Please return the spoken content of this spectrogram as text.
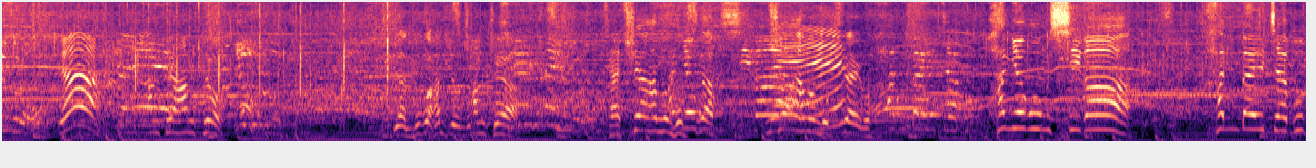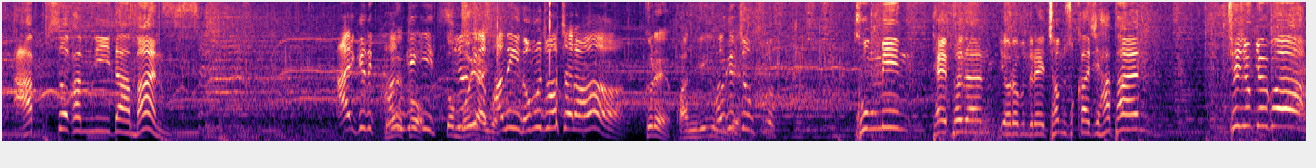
6이야? 야 누구 한 표? 한 표야. 자 취향 한번 봅시다. 취향 한번 봅시다 이거. 황영웅 씨가 한 발자국 앞서갑니다만 아니 근데 또- 관객이 또 뭐야, 수영이가 이거? 반응이 너무 좋았잖아. 그래 관객이 문제. 관객 점수. 국민 대표단 여러분들의 점수까지 합한 최종 결과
